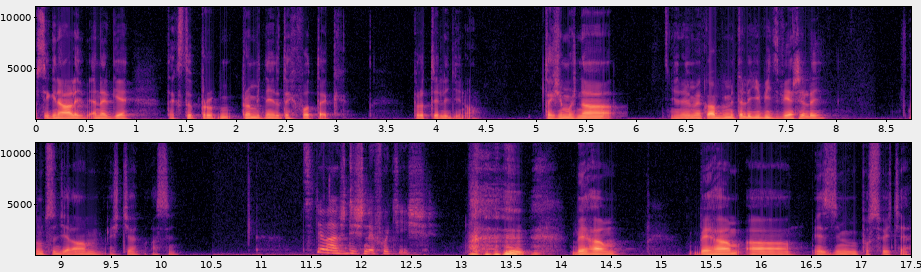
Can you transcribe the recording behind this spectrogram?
signály, energie, tak se to pro, promítne do těch fotek pro ty lidi, no. Takže možná, já nevím, jako aby mi ty lidi víc věřili v tom, co dělám ještě asi. Co děláš, když nefotíš? běhám. Běhám a jezdím po světě.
